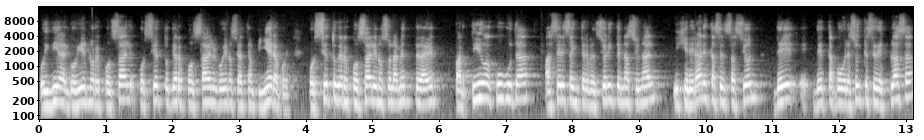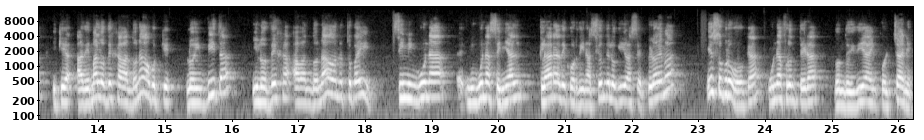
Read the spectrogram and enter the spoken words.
hoy día el gobierno responsable, por cierto que es responsable el gobierno Sebastián Piñera, pues, por cierto que es responsable no solamente de haber partido a Cúcuta hacer esa intervención internacional y generar esta sensación de, de, esta población que se desplaza y que además los deja abandonados, porque los invita y los deja abandonados en nuestro país, sin ninguna, ninguna señal clara de coordinación de lo que iba a hacer. Pero además, eso provoca una frontera donde hoy día en Colchane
